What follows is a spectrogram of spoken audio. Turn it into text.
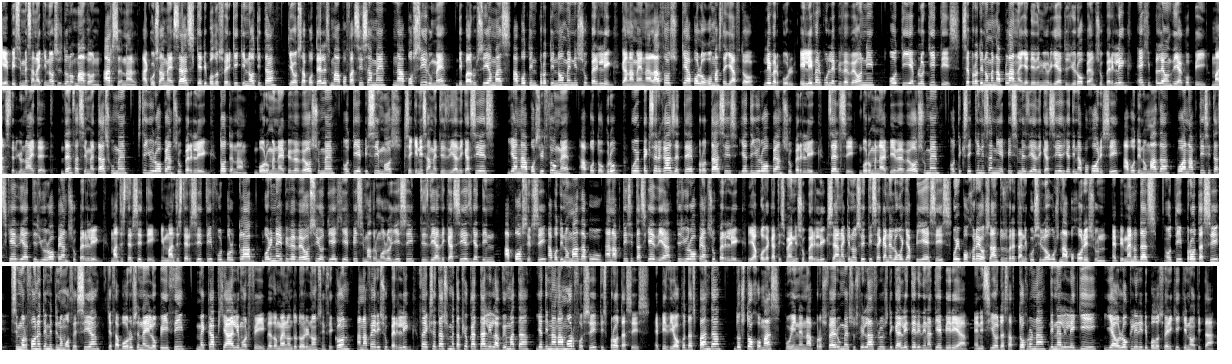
Οι επίσημες ανακοινώσεις των ομάδων Arsenal. Ακούσαμε εσάς και την ποδοσφαιρική κοινότητα και ως αποτέλεσμα αποφασίσαμε να αποσύρουμε την παρουσία μας από την προτινόμενη Super League. Κάναμε ένα λάθος και απολογούμαστε γι' αυτό. Liverpool. Η Liverpool επιβεβαιώνει ότι η εμπλοκή της σε προτινόμενα πλάνα για τη δημιουργία της European Super League έχει πλέον διακοπεί. Manchester United. Δεν θα συμμετάσχουμε στη European Super League. Τότε να μπορούμε να επιβεβαιώσουμε ότι επισήμως ξεκινήσαμε τις διαδικασίες για να αποσυρθούμε από το group που επεξεργάζεται προτάσεις για την European Super League. Chelsea. Μπορούμε να επιβεβαιώσουμε ότι ξεκίνησαν οι επίσημες διαδικασίες για την αποχώρηση από την ομάδα που αναπτύσσει τα σχέδια της European Super League. Manchester City. Η Manchester City Football Club μπορεί να επιβεβαιώσει ότι έχει επίσημα δρομολογήσει τις διαδικασίες για την απόσυρση από την ομάδα που αναπτύσσει τα σχέδια της European Super League. Η αποδεκατισμένη Super League σε ανακοίνωσή της έκανε λόγο για πιέσεις που υποχρέωσαν τους Βρετανικούς συλλόγους να αποχωρήσουν, επιμένοντας ότι η πρόταση συμμορφώνεται με την νομοθεσία και θα μπορούσε να υλοποιηθεί με κάποια άλλη μορφή. Δεδομένων των τωρινών συνθήκων, αναφέρει η Super League, θα εξετάσουμε τα πιο κατάλληλα βήματα για την αναμόρφωση της πρότασης, επιδιώκοντας πάντα το στόχο μας που είναι να προσφέρουμε στους φιλάθλους την καλύτερη δυνατή εμπειρία, ενισχύοντας ταυτόχρονα την αλληλεγγύη για ολόκληρη την ποδοσφαιρική κοινότητα.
